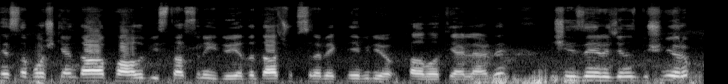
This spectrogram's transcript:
Tesla boşken daha pahalı bir istasyona gidiyor ya da daha çok sıra bekleyebiliyor kalabalık yerlerde. İşinize yarayacağınızı düşünüyorum.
